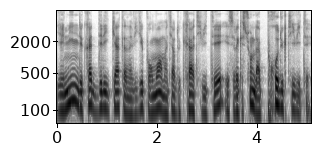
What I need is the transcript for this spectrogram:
Il y a une ligne de crête délicate à naviguer pour moi en matière de créativité, et c'est la question de la productivité.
